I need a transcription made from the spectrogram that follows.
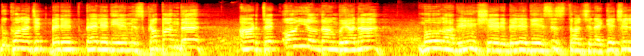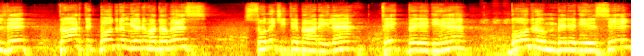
bu Konacık Beled- Belediyemiz kapandı. Artık 10 yıldan bu yana Muğla Büyükşehir Belediyesi statüsüne geçildi ve artık Bodrum Yarımadamız sonuç itibariyle tek belediye Bodrum Belediyesi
